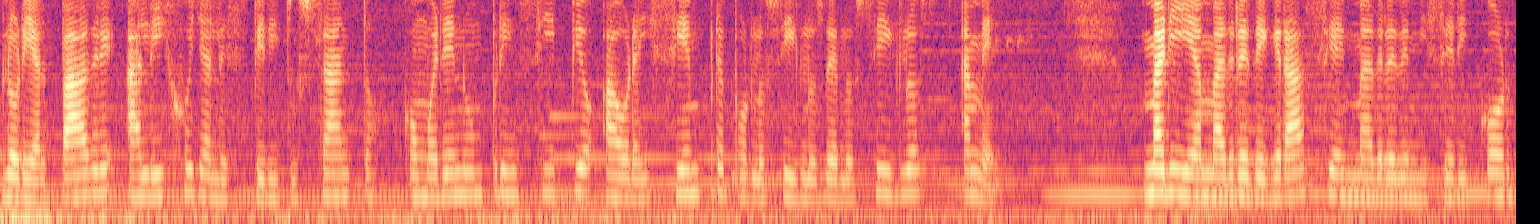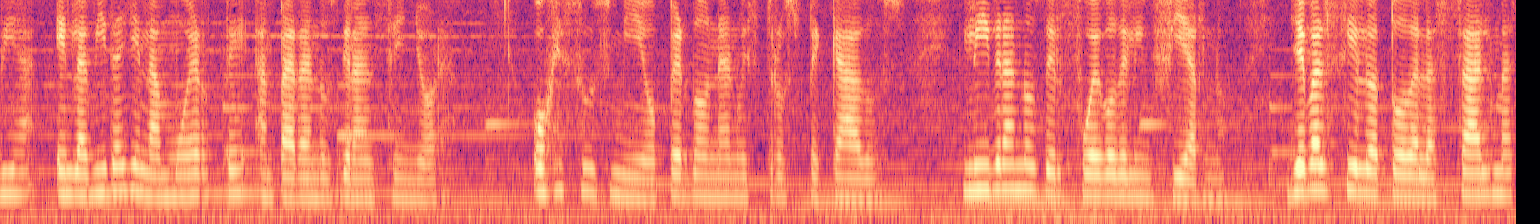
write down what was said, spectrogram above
Gloria al Padre, al Hijo y al Espíritu Santo, como era en un principio, ahora y siempre, por los siglos de los siglos. Amén. María, Madre de Gracia y Madre de Misericordia, en la vida y en la muerte, amparanos, Gran Señora. Oh Jesús mío, perdona nuestros pecados, líbranos del fuego del infierno Lleva al cielo a todas las almas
